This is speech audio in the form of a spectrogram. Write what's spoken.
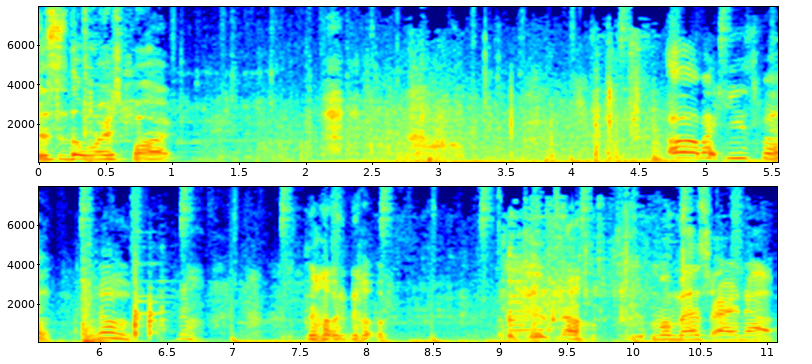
this is the worst part. Oh, my keys fell. No, no, no, no, no. I'm a mess right now.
